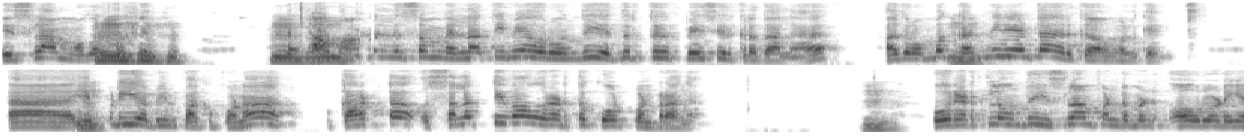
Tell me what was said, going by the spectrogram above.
இஸ்லாம் முதல் கொண்டு. எல்லாத்தையுமே அவர் வந்து எதிர்த்து பேசியிருக்கிறதால அது ரொம்ப ம். கன்வீனியன்ட்டா இருக்கு அவங்களுக்கு. எப்படி அப்படின்னு பார்க்க போனா கரெக்டா செலக்டிவா ஒரு இடத்த கோட் பண்றாங்க. ஒரு இடத்துல வந்து இஸ்லாம் ஃபண்டமெண்ட் அவருடைய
